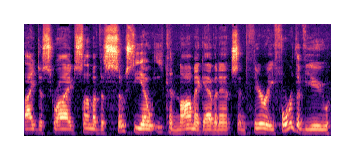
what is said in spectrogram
I describe some of the socioeconomic evidence and theory for the view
